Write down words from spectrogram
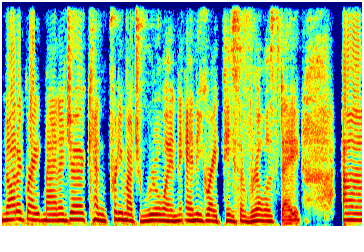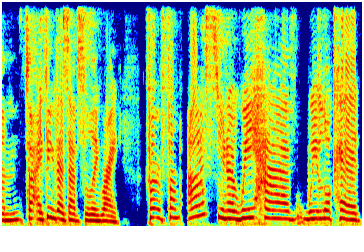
not a great manager can pretty much ruin any great piece of real estate. Um, so I think that's absolutely right. For, from us, you know, we have, we look at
